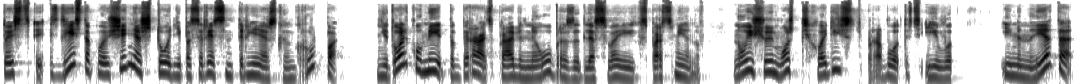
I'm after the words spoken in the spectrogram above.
То есть э, здесь такое ощущение, что непосредственно тренерская группа не только умеет подбирать правильные образы для своих спортсменов, но еще и может психологически поработать. И вот именно это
